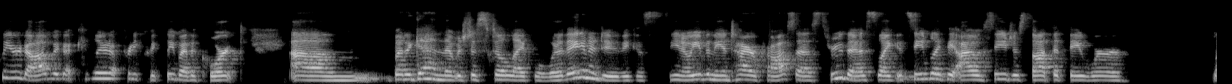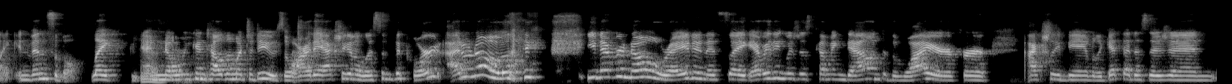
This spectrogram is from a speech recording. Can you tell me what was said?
cleared up. It got cleared up pretty quickly by the court. Um, but again, there was just still like, well, what are they going to do? Because you know, even the entire process through this, like, it seemed like the IOC just thought that they were like invincible. Like Yeah. and no one can tell them what to do. So are they actually going to listen to the court? I don't know. Like you never know right? And it's like everything was just coming down to the wire for actually being able to get that decision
